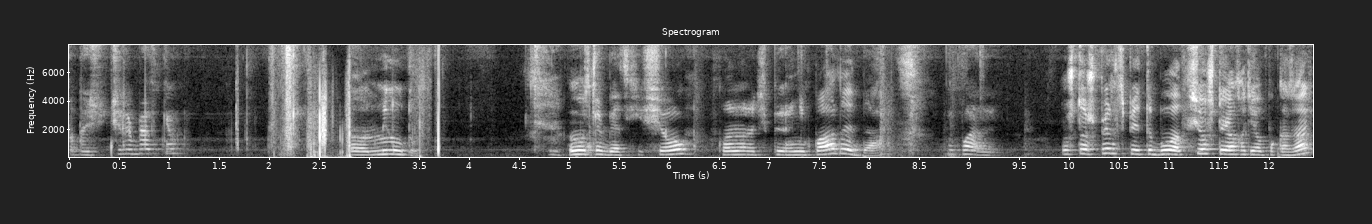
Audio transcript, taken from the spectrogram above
подождите, ребятки. А, минуту. Вот, ребятки, все. Камера теперь не падает, да. Не падает. Ну что ж, в принципе, это было все, что я хотела показать.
